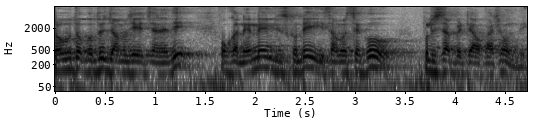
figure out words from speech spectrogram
ప్రభుత్వ పొద్దు జమ చేయొచ్చు అనేది ఒక నిర్ణయం తీసుకుంటే ఈ సమస్యకు పులిసా పెట్టే అవకాశం ఉంది.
